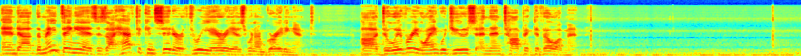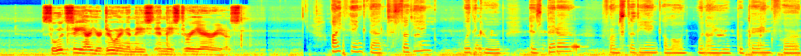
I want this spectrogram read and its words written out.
And uh, the main thing is, is I have to consider three areas when I'm grading it. Uh, delivery, language use, and then topic development. So let's see how you're doing in these in these three areas. I think that studying with a group is better from studying alone when are you preparing for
